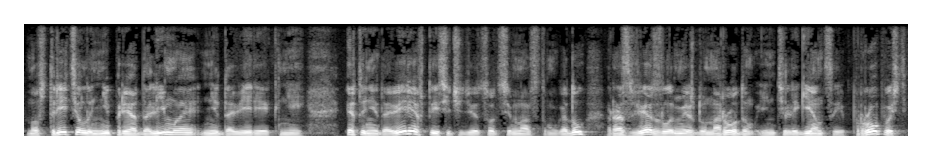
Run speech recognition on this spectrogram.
но встретила непреодолимость непреодолимое недоверие к ней. Это недоверие в 1917 году разверзло между народом и интеллигенцией пропасть,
